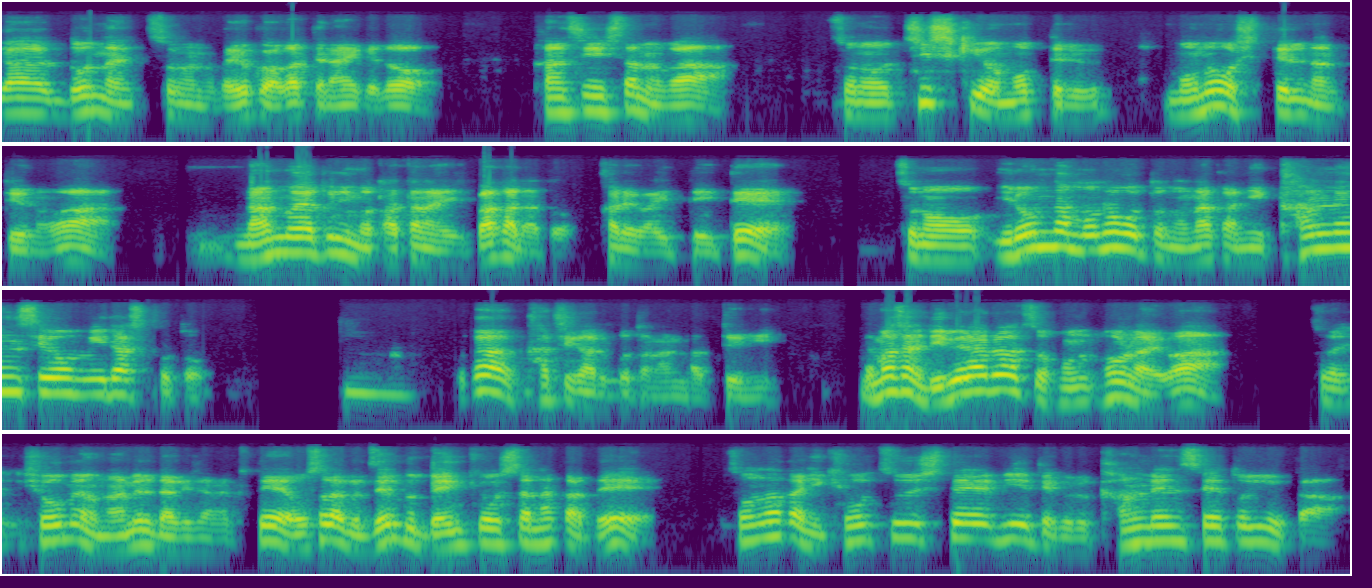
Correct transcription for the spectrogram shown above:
がどんな人なのかよくわかってないけど、感心したのが、その知識を持ってる、ものを知ってるなんていうのは、何の役にも立たないバカだと彼は言っていて、その、いろんな物事の中に関連性を見出すことうん。が価値があることなんだっていうふうに。でまさにリベラルアーツ本本来は、それ表面を舐めるだけじゃなくて、おそらく全部勉強した中で、その中に共通して見えてくる関連性というか、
